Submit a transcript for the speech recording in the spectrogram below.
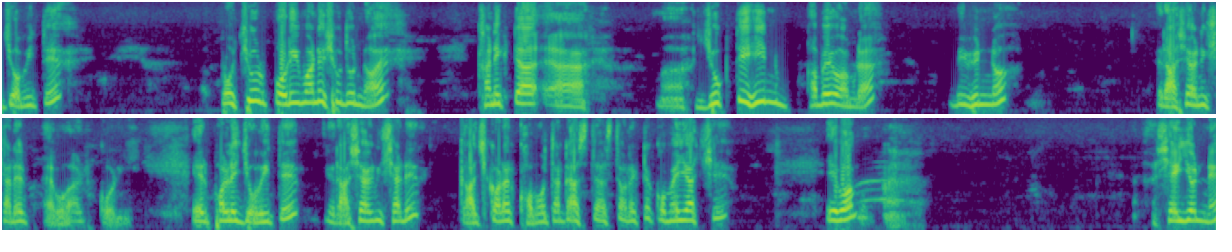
জমিতে প্রচুর পরিমাণে শুধু নয়, খানিকটা যুক্তিহীনভাবেও আমরা বিভিন্ন রাসায়নিক সারের ব্যবহার করি। এর ফলে জমিতে রাসায়নিক সারের কাজ করার ক্ষমতাটা আস্তে আস্তে অনেকটা কমে যাচ্ছে এবং সেই জন্যে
